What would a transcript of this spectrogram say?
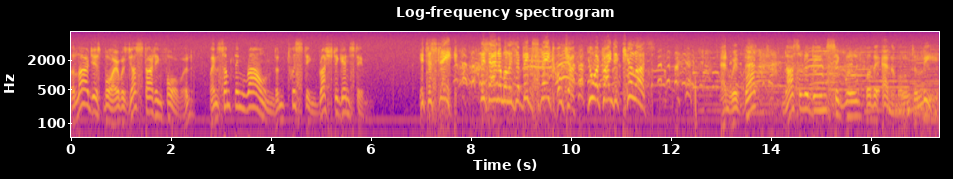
The largest boy was just starting forward when something round and twisting brushed against him. It's a snake. This animal is a big snake, Hoxha. You are trying to kill us. And with that, Nasruddin signaled for the animal to leave.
